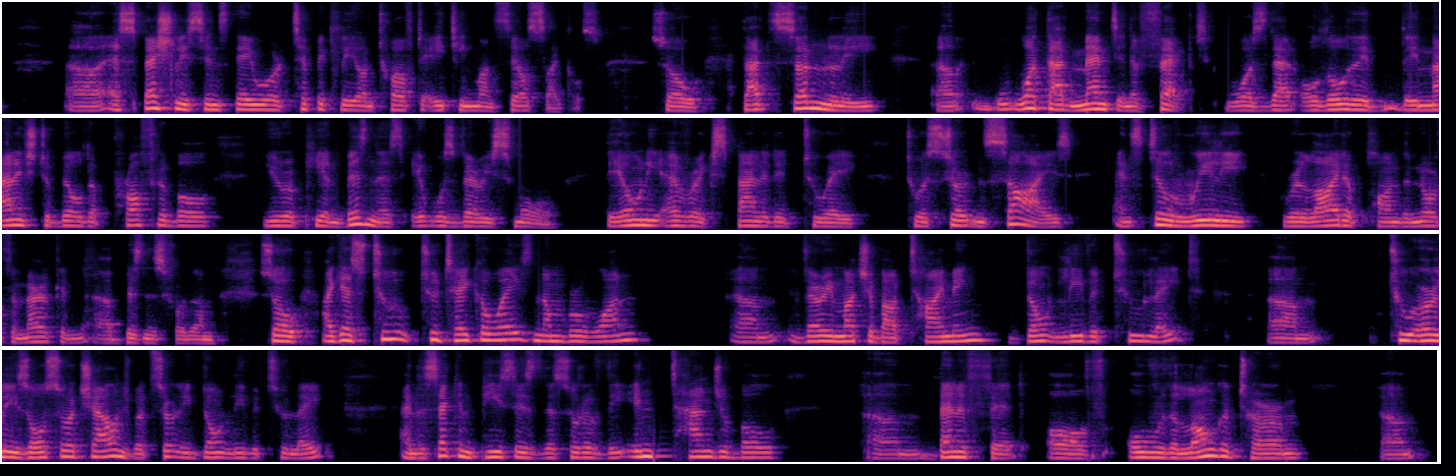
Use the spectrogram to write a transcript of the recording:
uh, especially since they were typically on 12 to 18 month sales cycles. So that suddenly, uh, what that meant in effect was that although they, they managed to build a profitable European business, it was very small. They only ever expanded it to a, to a certain size and still really relied upon the North American uh, business for them. So I guess two, two takeaways. Number one, um, very much about timing. Don't leave it too late. Um, too early is also a challenge, but certainly don't leave it too late. And the second piece is the sort of the intangible um, benefit of over the longer term um,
